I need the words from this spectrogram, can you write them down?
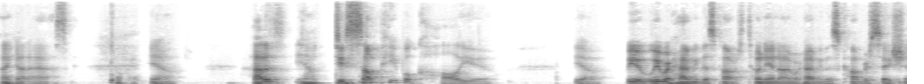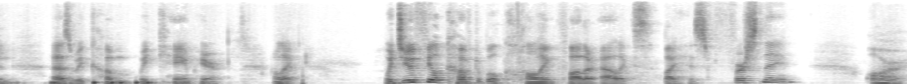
I gotta ask. Okay. You know, how does you know? Do some people call you? You know, we we were having this conversation. Tony and I were having this conversation as we come we came here. I'm like, would you feel comfortable calling Father Alex by his first name, or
